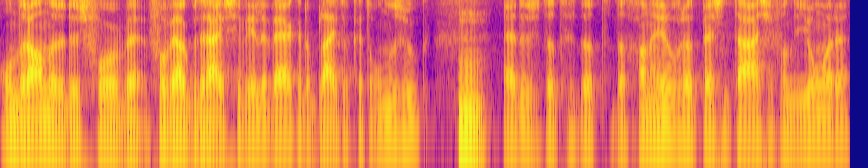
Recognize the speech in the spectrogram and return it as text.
onder andere dus voor, voor welk bedrijf ze willen werken. Dat blijkt ook uit onderzoek. Hmm. dus dat, dat, dat gewoon een heel groot percentage van de jongeren...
